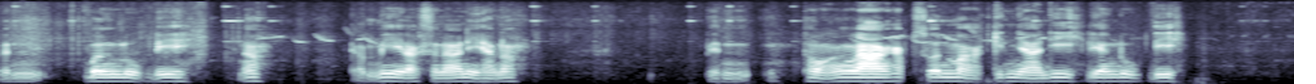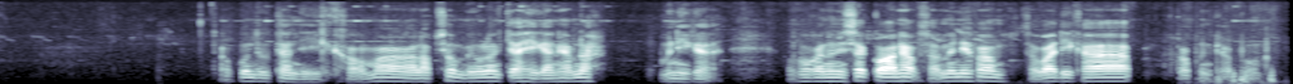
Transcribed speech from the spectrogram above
เป็นเบิงลูกดีเนาะกับมีลักษณะนี้ครับเนาะเป็นทองลางๆครับ ส่วนหมากกินยาดีเลี้ยงลูกดีขอบคุณทุกท่านที่เขามารับชมเป็นกำลังใจให้กันครับนะวันนี้ก็พบกันในสักก่อนครับสำหรับในความสวัสดีครับขอบคุณครับผม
